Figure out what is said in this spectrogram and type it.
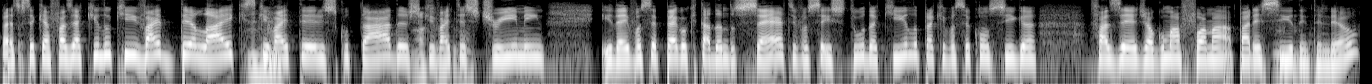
Parece que você quer fazer aquilo que vai ter likes, que vai ter escutadas, Nossa, que vai muito ter bom. streaming. E daí você pega o que tá dando certo e você estuda aquilo para que você consiga fazer de alguma forma parecida, entendeu?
